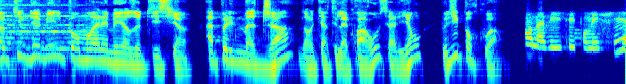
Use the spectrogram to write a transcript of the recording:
Optique 2000, pour moi, les meilleurs opticiens. Apolline Madja, dans le quartier de la Croix-Rousse à Lyon, nous dit pourquoi. On avait été pour mes filles.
